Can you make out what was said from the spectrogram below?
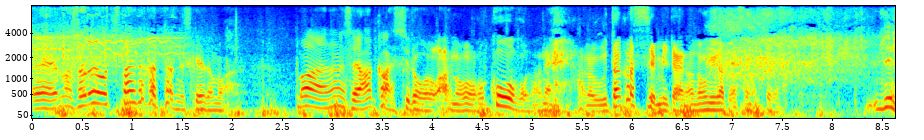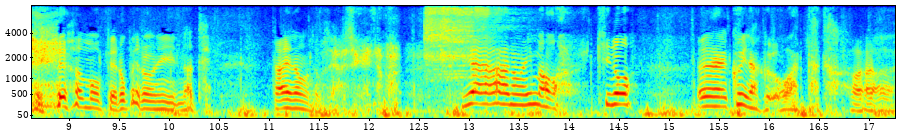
えまあ、それを伝えたかったんですけれども。まあ、なんせ赤、白、あの、交互のね、あの、歌合戦みたいな飲み方してましたで、もうペロペロになって、大変なもんでございましたけれども。いやあの、今も、昨日、え、悔いなく終わったと、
